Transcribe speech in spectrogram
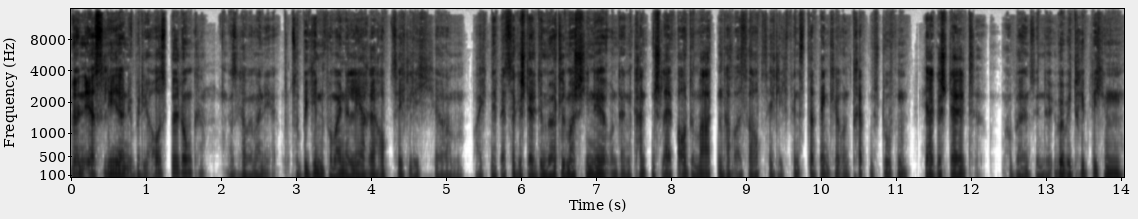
In erster Linie dann über die Ausbildung. Also ich habe meine, zu Beginn von meiner Lehre hauptsächlich ähm, war ich eine besser gestellte Mörtelmaschine und einen Kantenschleifautomaten, habe also hauptsächlich Fensterbänke und Treppenstufen hergestellt. Aber in der überbetrieblichen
